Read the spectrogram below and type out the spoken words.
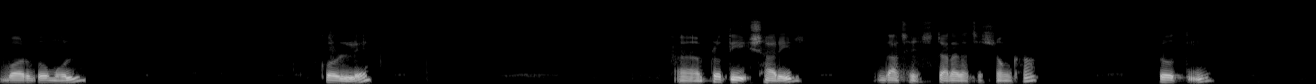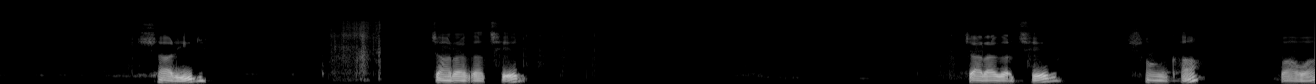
বর্গমূল করলে প্রতি সারির গাছের, চারা গাছের সংখ্যা প্রতি সারির চারা গাছের চারা গাছের সংখ্যা পাওয়া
